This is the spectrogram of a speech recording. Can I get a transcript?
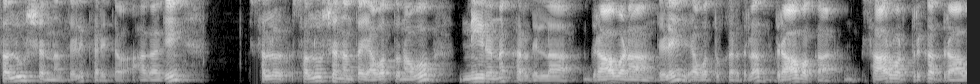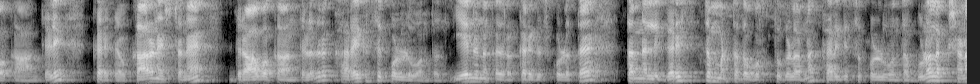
ಸೊಲ್ಯೂಷನ್ ಅಂತೇಳಿ ಕರಿತೇವೆ. ಹಾಗಾಗಿ ಸಲು ಸೊಲ್ಯೂಷನ್ ಅಂತ ಯಾವತ್ತು ನಾವು ನೀರನ್ನು ಕರೆದಿಲ್ಲ. ದ್ರಾವಣ ಅಂತೇಳಿ ಯಾವತ್ತು ಕರೆದಿಲ್ಲ. ದ್ರಾವಕ ಸಾರ್ವತ್ರಿಕ ದ್ರಾವಕ ಅಂತೇಳಿ ಕರಿತೇವೆ. ಕಾರಣ ಇಷ್ಟನೇ ದ್ರಾವಕ ಅಂತ ಹೇಳಿದ್ರೆ ಕರಗಿಸಿಕೊಳ್ಳುವಂಥದ್ದು. ಏನನ್ನು ಕರ- ಕರಗಿಸಿಕೊಳ್ಳುತ್ತೆ? ತನ್ನಲ್ಲಿ ಗರಿಷ್ಠ ಮಟ್ಟದ ವಸ್ತುಗಳನ್ನು ಕರಗಿಸಿಕೊಳ್ಳುವಂಥ ಗುಣಲಕ್ಷಣ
